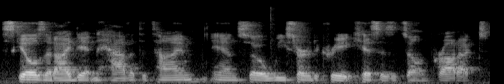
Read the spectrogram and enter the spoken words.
skills that I didn't have at the time. And so we started to create Kiss as its own product.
